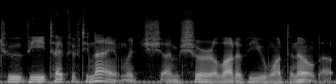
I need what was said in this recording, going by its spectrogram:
to the Type 59, which I'm sure a lot of you want to know about.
